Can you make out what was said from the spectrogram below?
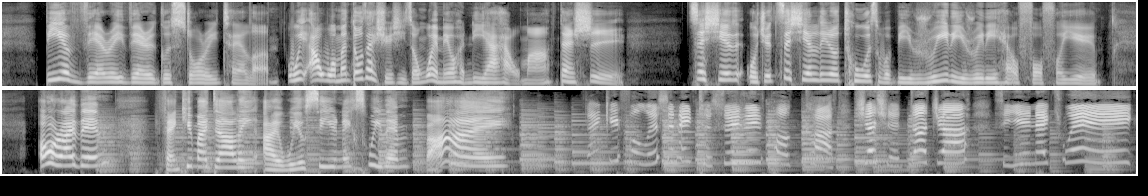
Be a very very good storyteller. We 啊，我们都在学习中，我也没有很厉害，好吗？但是这些，我觉得这些 little tools will be really really helpful for you. All right then. Thank you, my darling. I will see you next week then. Bye. Pleasure Dodger. See you next week.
